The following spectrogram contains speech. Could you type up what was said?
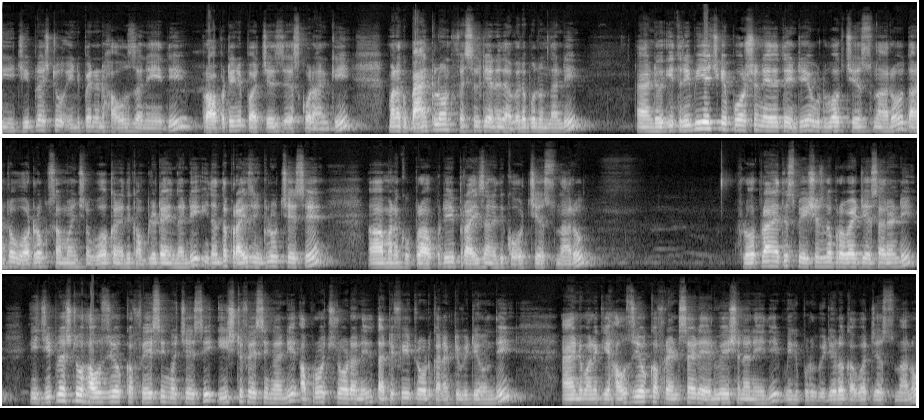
ఈ G plus two independent house అనేది ప్రాపర్టీని పర్చేస్ చేసుకోవడానికి మనకు బ్యాంక్ లోన్ ఫెసిలిటీ అనేది అవైలబుల్ ఉందండి. అండ్ ఈ త్రీ బిహెచ్కే పోర్షన్ ఏదైతే ఇంటీరియర్ వుడ్ వర్క్ చేస్తున్నారో దాంట్లో వార్డ్రోబ్కి సంబంధించిన వర్క్ అనేది కంప్లీట్ అయిందండి. ఇదంతా ప్రైస్ ఇంక్లూడ్ చేసే మనకు ప్రాపర్టీ ప్రైస్ అనేది కోట్ చేస్తున్నారు. ఫ్లోర్ ప్లాన్ అయితే స్పేషియస్గా ప్రొవైడ్ చేశారండి. ఈ జీ ప్లస్ టూ హౌస్ యొక్క ఫేసింగ్ వచ్చేసి ఈస్ట్ ఫేసింగ్ అండి. అప్రోచ్ రోడ్ అనేది థర్టీ ఫీట్ రోడ్ కనెక్టివిటీ ఉంది. అండ్ మనకి హౌస్ యొక్క ఫ్రంట్ సైడ్ ఎలివేషన్ అనేది మీకు ఇప్పుడు వీడియోలో కవర్ చేస్తున్నాను.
